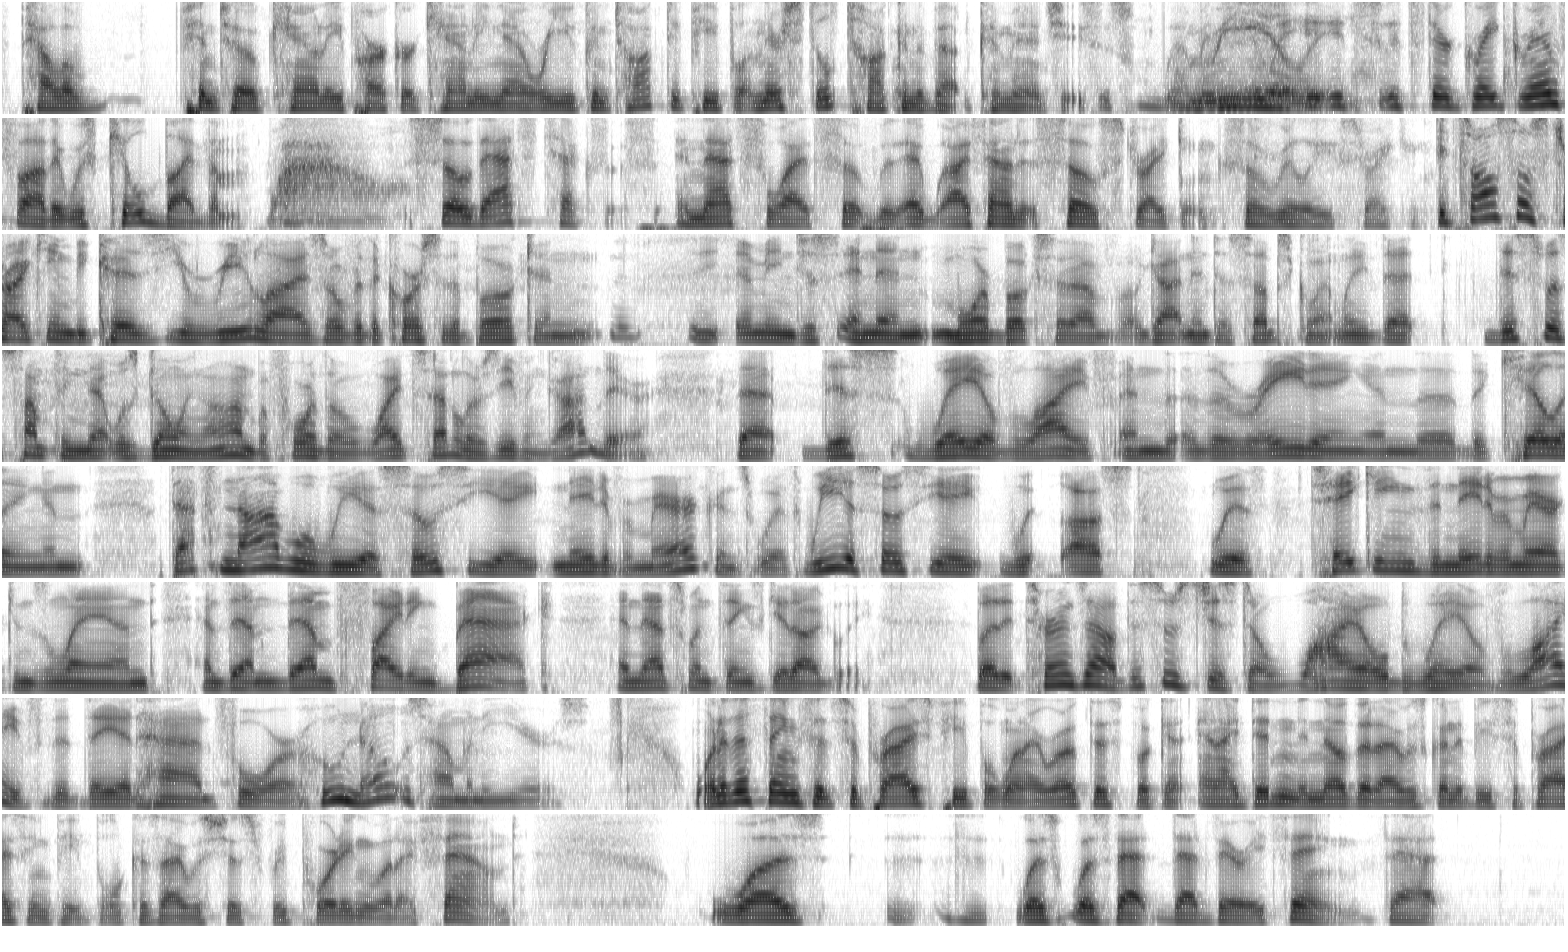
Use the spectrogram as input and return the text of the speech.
Palo Pinto County, Parker County now, where you can talk to people, and they're still talking about Comanches. It's, I mean, Really? it's it's their great grandfather was killed by them. Wow. So that's Texas, and that's why it's so. I found it so striking, so really striking. It's also striking because you realize over the course of the book, and I mean, just and then more books that I've gotten into subsequently, that this was something that was going on before the white settlers even got there. That this way of life and the, the raiding and the, the killing, and that's not what we associate Native Americans with. We associate us with taking the Native Americans' land and them them fighting back, and that's when things get ugly. But it turns out this was just a wild way of life that they had had for who knows how many years. One of the things that surprised people when I wrote this book, and I didn't know that I was going to be surprising people because I was just reporting what I found, was was was that that very thing that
